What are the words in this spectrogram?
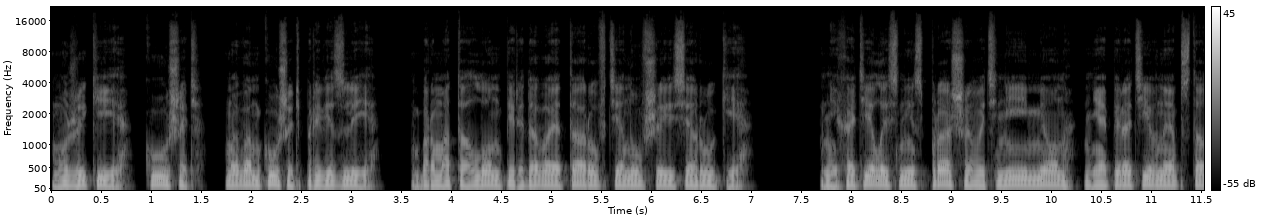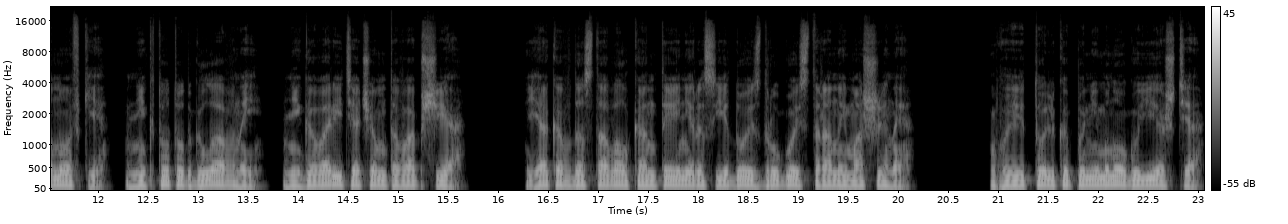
«Мужики, кушать, мы вам кушать привезли», – бормотал он, передавая тару втянувшиеся руки. Не хотелось ни спрашивать ни имен, ни оперативной обстановки, ни кто тут главный, ни говорить о чем-то вообще. Яков доставал контейнеры с едой с другой стороны машины. «Вы только понемногу ешьте,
